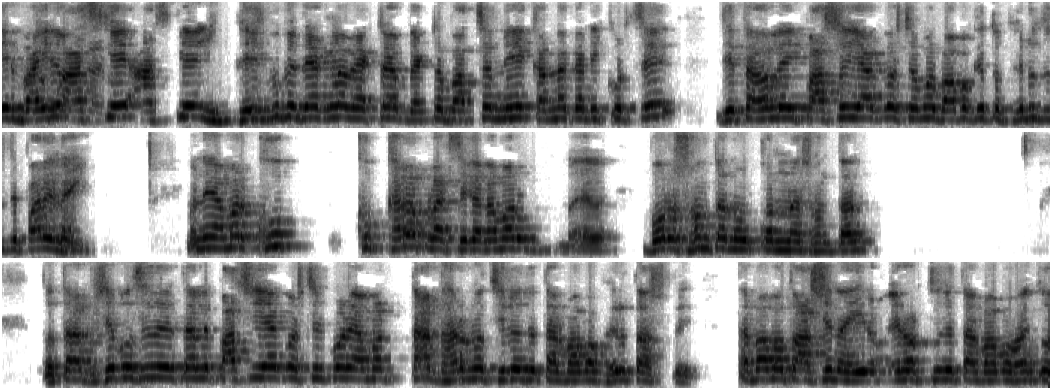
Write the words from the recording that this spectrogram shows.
এর বাইরেও আজকে আজকে ফেসবুকে দেখলাম একটা একটা বাচ্চা মেয়ে কান্নাকাটি করছে যে তাহলে এই পাঁচই আগস্ট আমার বাবাকে তো ফেরত দিতে পারে নাই। মানে আমার খুব খুব খারাপ লাগছে কারণ আমার বড় সন্তান ও কন্যা সন্তান। তো তার সে বলছে যে তাহলে পাঁচই আগস্টের পরে আমার তার ধারণা ছিল যে তার বাবা ফেরত আসবে। তার বাবা তো আসে না এর অর্থ যে তার বাবা হয়তো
